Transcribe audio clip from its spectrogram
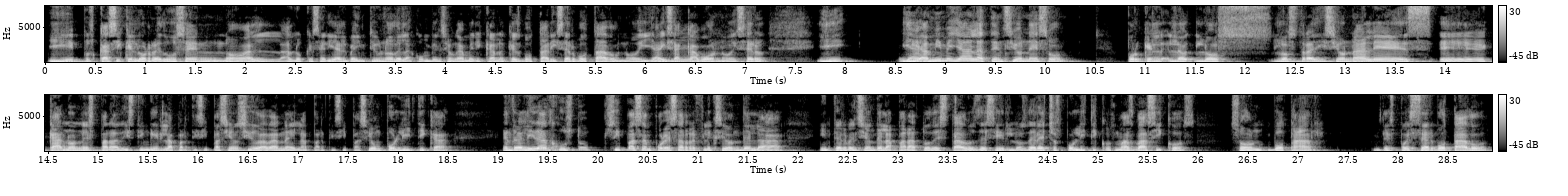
y pues casi que lo reducen, ¿no? a lo que sería el 21 de la Convención Americana, que es votar y ser votado, ¿no? Y ahí se acabó, ¿no? Y ser... Y, y a mí me llama la atención eso, porque los, los tradicionales eh, cánones para distinguir la participación ciudadana y la participación política, en realidad justo sí pasan por esa reflexión de la intervención del aparato de Estado, es decir, los derechos políticos más básicos son votar, después ser votado,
